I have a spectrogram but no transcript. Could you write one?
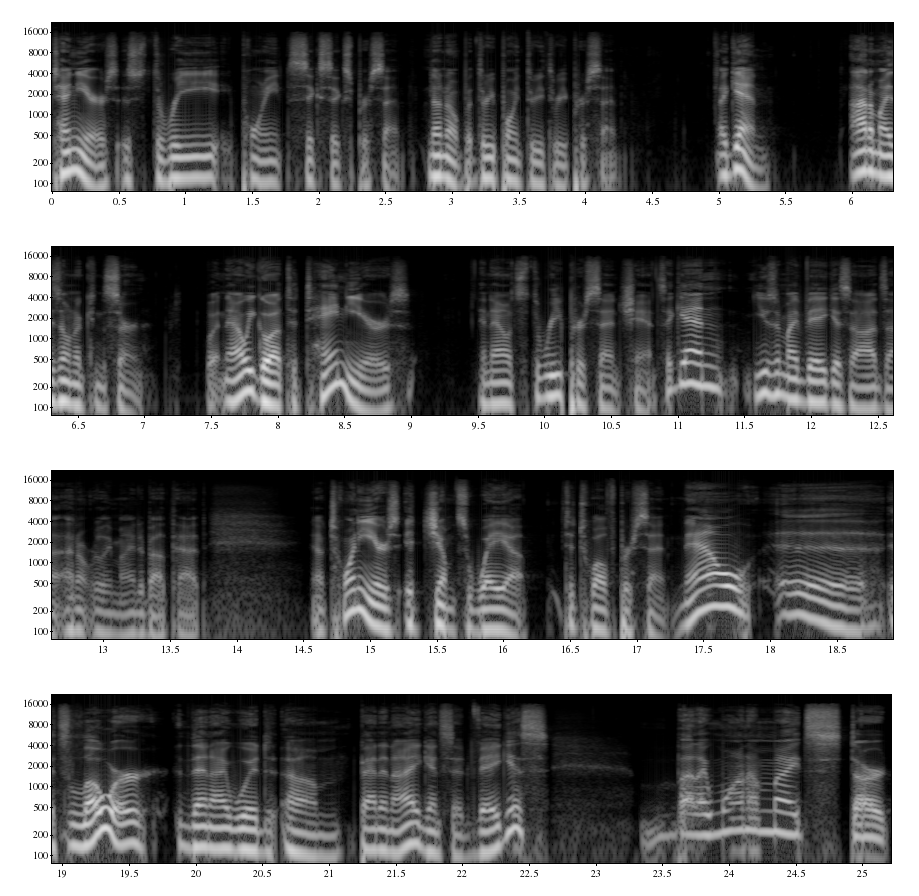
10 years is 3.66%. No, no, but 3.33%. Again, out of my zone of concern. But now we go out to 10 years and now it's 3% chance. Again, using my Vegas odds, I don't really mind about that. Now, 20 years, it jumps way up to 12%. Now, uh, it's lower than I would um, bat an eye against at Vegas, but I want to might start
